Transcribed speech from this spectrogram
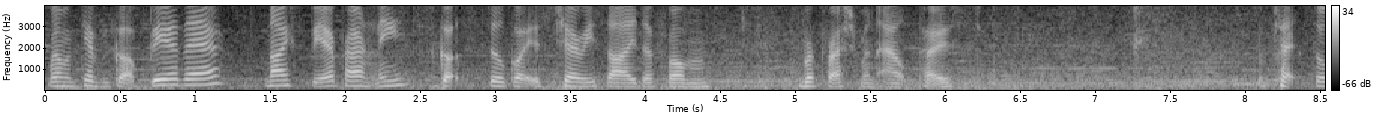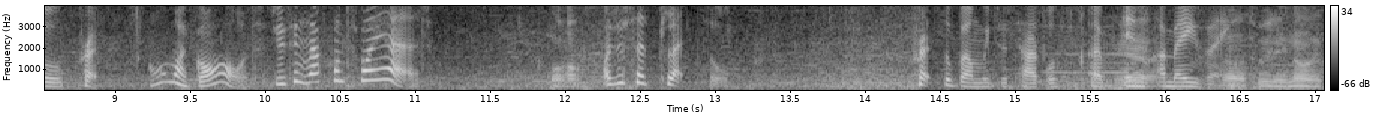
when Kevin got a beer there, nice beer apparently. Scott's still got his cherry cider from Refreshment Outpost. Pretzel, pretzel. Oh my god! Do you think that's gone to my head? What? I just said pretzel. Pretzel bun we just had was um, in- amazing. Oh, that's really nice.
